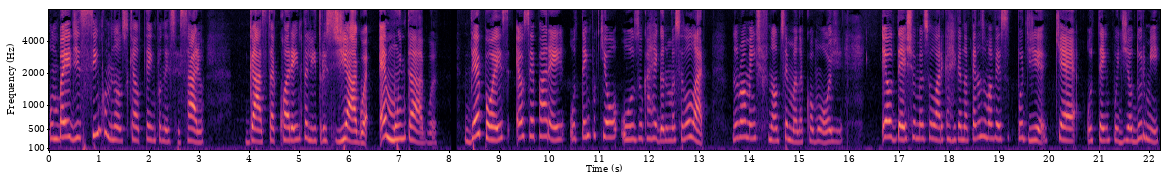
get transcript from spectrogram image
um banho de 5 minutos, que é o tempo necessário, gasta 40 litros de água. É muita água. Depois, eu separei o tempo que eu uso carregando meu celular. Normalmente, final de semana, como hoje, eu deixo meu celular carregando apenas uma vez por dia, que é o tempo de eu dormir.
